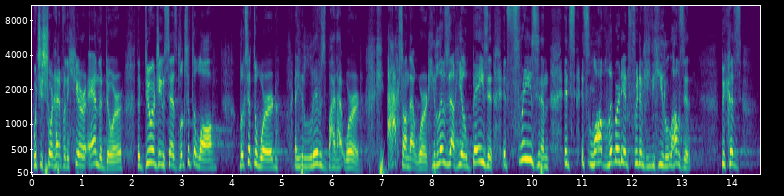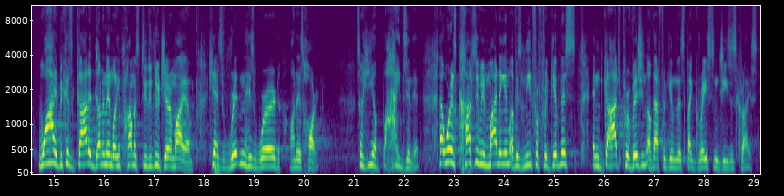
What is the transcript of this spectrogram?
which is shorthand for the hearer and the doer. The doer, James says, looks at the law, looks at the word, and he lives by that word. He acts on that word. He lives it out. He obeys it. It frees him. It's, it's law of liberty and freedom. He, he loves it because why? Because God had done in him what he promised to do through Jeremiah. He has written his word on his heart. So he abides in it. That word is constantly reminding him of his need for forgiveness and God's provision of that forgiveness by grace in Jesus Christ.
